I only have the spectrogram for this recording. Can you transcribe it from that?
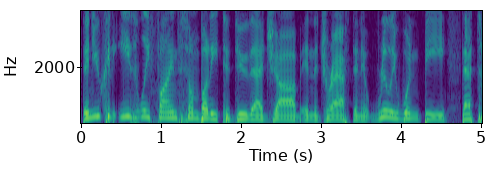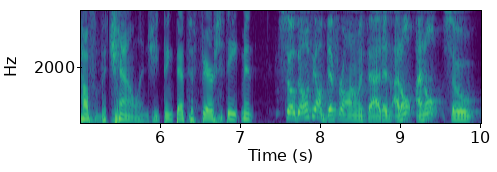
then you could easily find somebody to do that job in the draft, and it really wouldn't be that tough of a challenge. You think that's a fair statement? So the only thing I'll differ on with that is I don't I don't so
